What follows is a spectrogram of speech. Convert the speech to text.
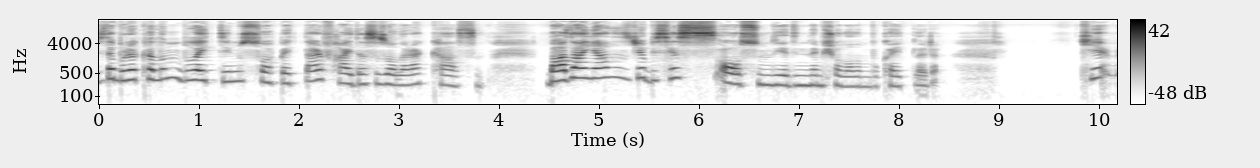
Biz de bırakalım bu ettiğimiz sohbetler faydasız olarak kalsın. Bazen yalnızca bir ses olsun diye dinlemiş olalım bu kayıtları. Ki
